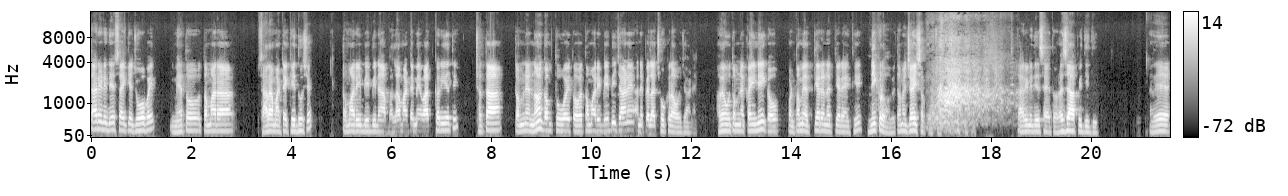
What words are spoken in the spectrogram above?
તારીણી દેસાઈ કે જુઓ ભાઈ મેં તો તમારા સારા માટે કીધું છે. તમારી બેબીના ભલા માટે મેં વાત કરી હતી. છતાં તમને ન ગમતું હોય તો હવે તમારી બેબી જાણે અને પેલા છોકરાઓ જાણે. હવે હું તમને કંઈ નહીં કહું, પણ તમે અત્યારે ને અત્યારે અહીંથી નીકળો હવે. તમે જઈ શકો છો. તારીની દેસાઈએ તો રજા આપી દીધી. હવે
